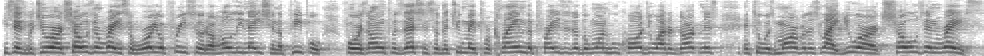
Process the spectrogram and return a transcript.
He says, But you are a chosen race, a royal priesthood, a holy nation, a people for his own possession, so that you may proclaim the praises of the one who called you out of darkness into his marvelous light. You are a chosen race,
